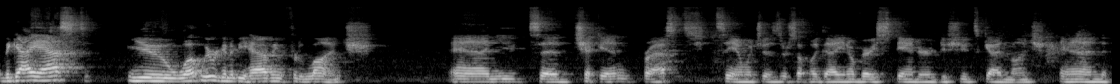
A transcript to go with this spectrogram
the guy asked you what we were going to be having for lunch. And you said chicken breast sandwiches or something like that, you know, very standard Deschutes guide lunch. And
